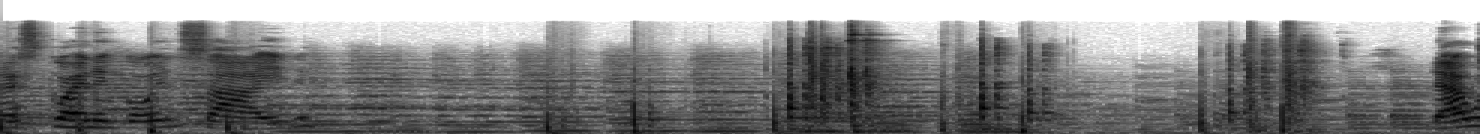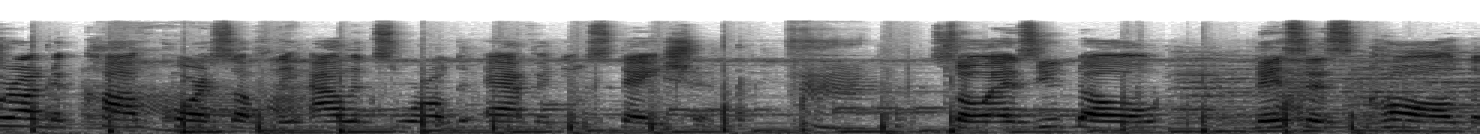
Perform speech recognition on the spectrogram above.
Let's go ahead and go inside. Now we're on the concourse of the Alex World Avenue station. So as you know, this is called the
